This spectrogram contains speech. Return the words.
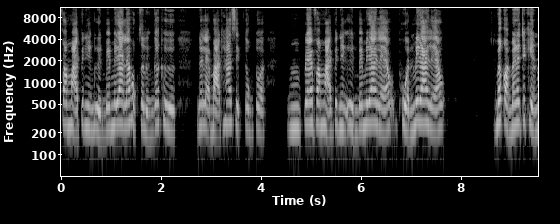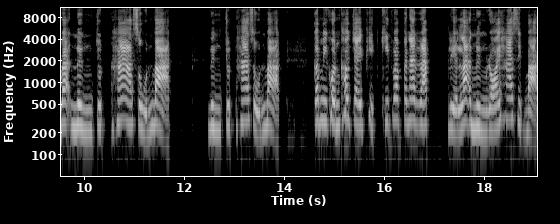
ความหมายเป็นอย่างอื่นไปไม่ได้แล้วหกสลึงก็คือนั่นแหละบาทห้าสิบตรงตัวแปลความหมายเป็นอย่างอื่นไปไม่ได้แล้ว ผวนไม่ได้แล้ว เมื่อก่อนแม่น่าจะเขียนว่าหนึ่งจุดห้าศูนย์บาทหนึ่งจุดห้าศูนย์บาท ก็มีคนเข้าใจผิดคิดว่าป้านารับเหรียญละหนึ่งร้อยห้าสิบบาท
